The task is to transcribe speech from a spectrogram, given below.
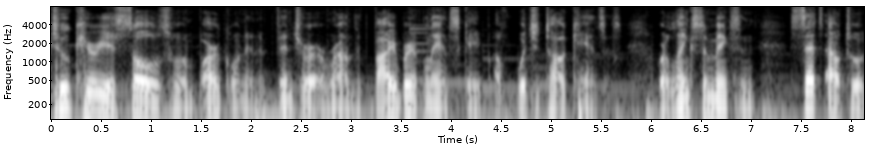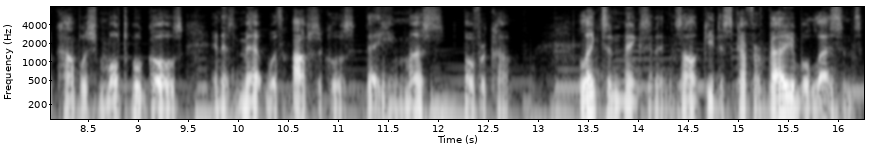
two curious souls who embark on an adventure around the vibrant landscape of Wichita, Kansas, where Langston Manxon sets out to accomplish multiple goals and is met with obstacles that he must overcome. Langston Manson and Zonky discover valuable lessons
